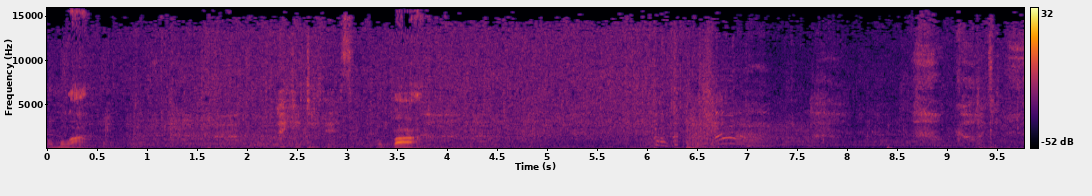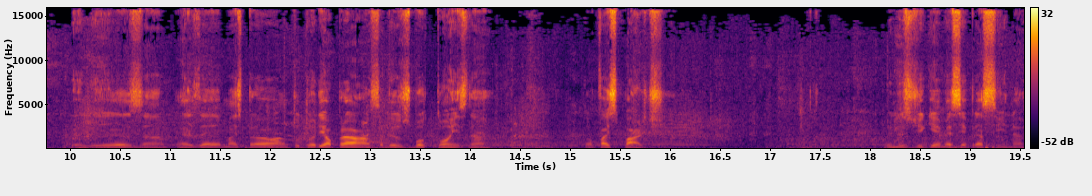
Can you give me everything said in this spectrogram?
Vamos lá. Opa. Beleza. É mais para um tutorial para saber os botões, né? Então faz parte. No início de game é sempre assim, né?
